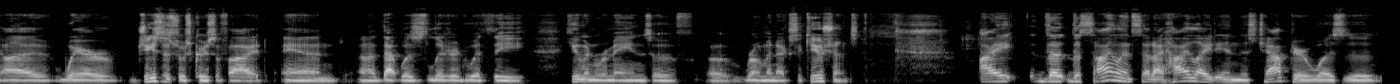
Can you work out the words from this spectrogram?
uh, where Jesus was crucified, and uh, that was littered with the human remains of uh, Roman executions. I the the silence that I highlight in this chapter was the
